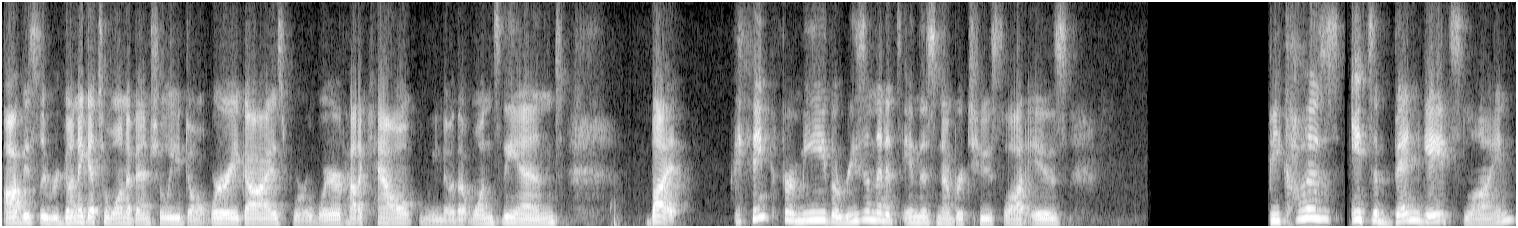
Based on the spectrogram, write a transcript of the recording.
Obviously, we're going to get to one eventually. Don't worry, guys. We're aware of how to count. We know that one's the end. But I think for me, the reason that it's in this number two slot is because it's a Ben Gates line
